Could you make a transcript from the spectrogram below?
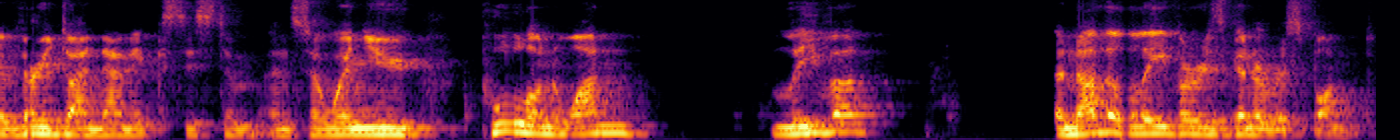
a very dynamic system. And so when you pull on one lever, another lever is going to respond.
